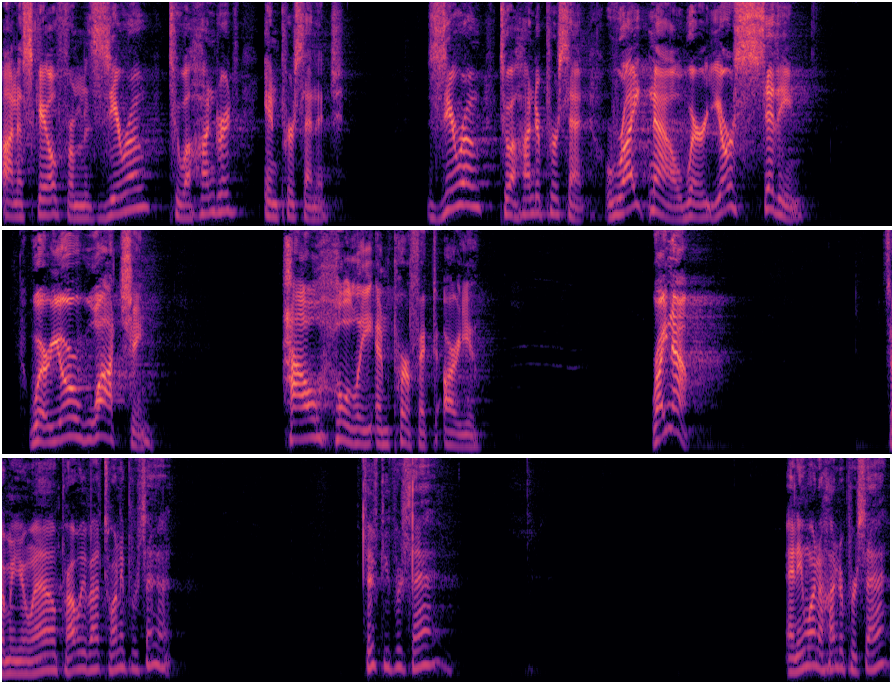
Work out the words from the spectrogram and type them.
On a scale from zero to 100 in percentage. Zero to 100%. Right now, where you're sitting, where you're watching, how holy and perfect are you? Right now. Some of you, well, probably about 20%, 50%. Anyone 100%?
